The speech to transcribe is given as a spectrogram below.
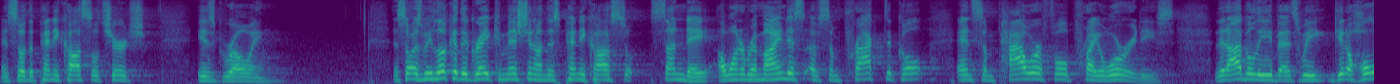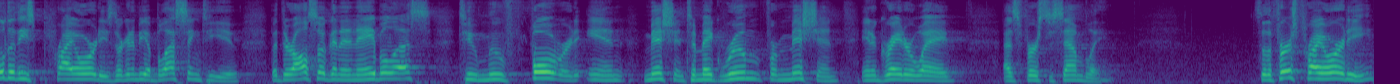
And so the Pentecostal church is growing. And so, as we look at the Great Commission on this Pentecostal Sunday, I want to remind us of some practical and some powerful priorities that I believe as we get a hold of these priorities, they're going to be a blessing to you, but they're also going to enable us to move forward in mission, to make room for mission in a greater way as First Assembly. So, the first priority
